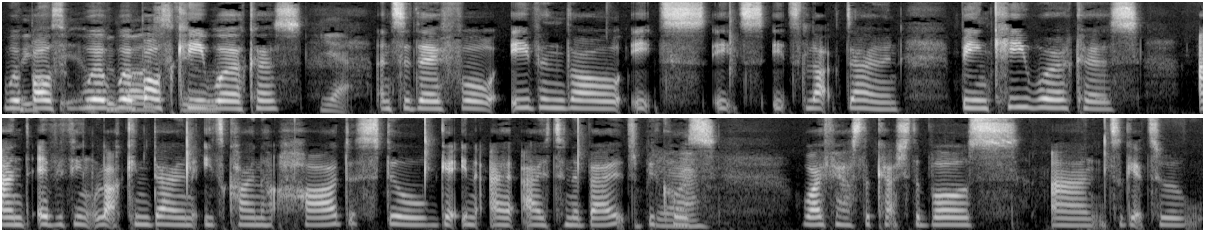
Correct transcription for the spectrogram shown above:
we're we, both we're, we we're both key workers. Yeah. And so therefore, even though it's it's it's locked down, being key workers and everything locking down, it's kind of hard still getting out, out and about because yeah. wifey has to catch the bus and to get to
